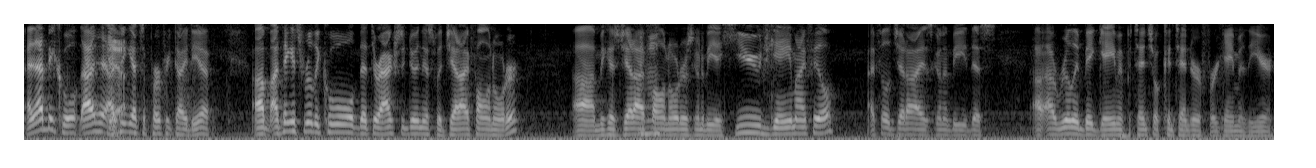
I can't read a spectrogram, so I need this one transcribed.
And that'd be cool. I, I think that's a perfect idea. Um, I think it's really cool that they're actually doing this with Jedi Fallen Order, um, because Jedi Mm-hmm. Fallen Order is going to be a huge game. I feel. I feel Jedi is going to be this a a really big game and potential contender for Game of the Year.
